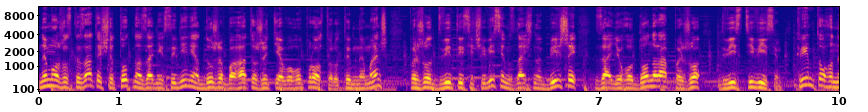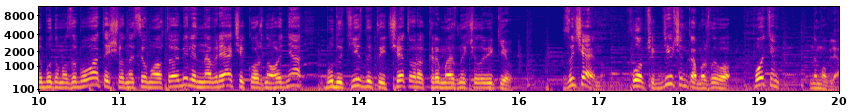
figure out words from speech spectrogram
Не можу сказати, що тут на задніх сидіннях дуже багато життєвого простору. Тим не менш, Peugeot 2008 значно більший за його донора Peugeot 208. Крім того, не будемо забувати, що на цьому автомобілі навряд чи кожного дня будуть їздити четверо кремезних чоловіків. Звичайно, хлопчик, дівчинка, можливо, потім немовля.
